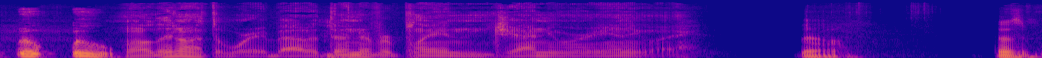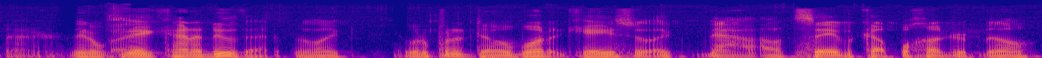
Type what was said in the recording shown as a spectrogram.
row. Well, they don't have to worry about it. They're never playing in January anyway. No, doesn't matter. They don't. But- they kind of knew that. They're like, you want to put a dome on it in case? They're like, nah, I'll save a couple hundred mil.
